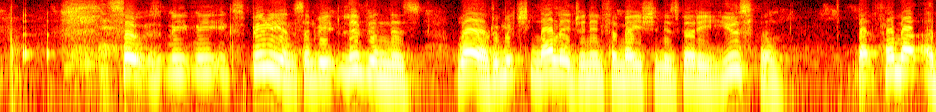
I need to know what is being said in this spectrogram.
so we, we experience and we live in this world in which knowledge and information is very useful. But from a, a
